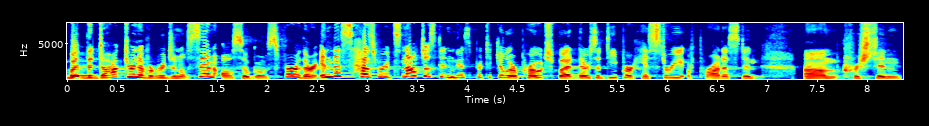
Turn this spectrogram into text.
But the doctrine of original sin also goes further. And this has roots not just in this particular approach, but there's a deeper history of Protestant um, Christian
